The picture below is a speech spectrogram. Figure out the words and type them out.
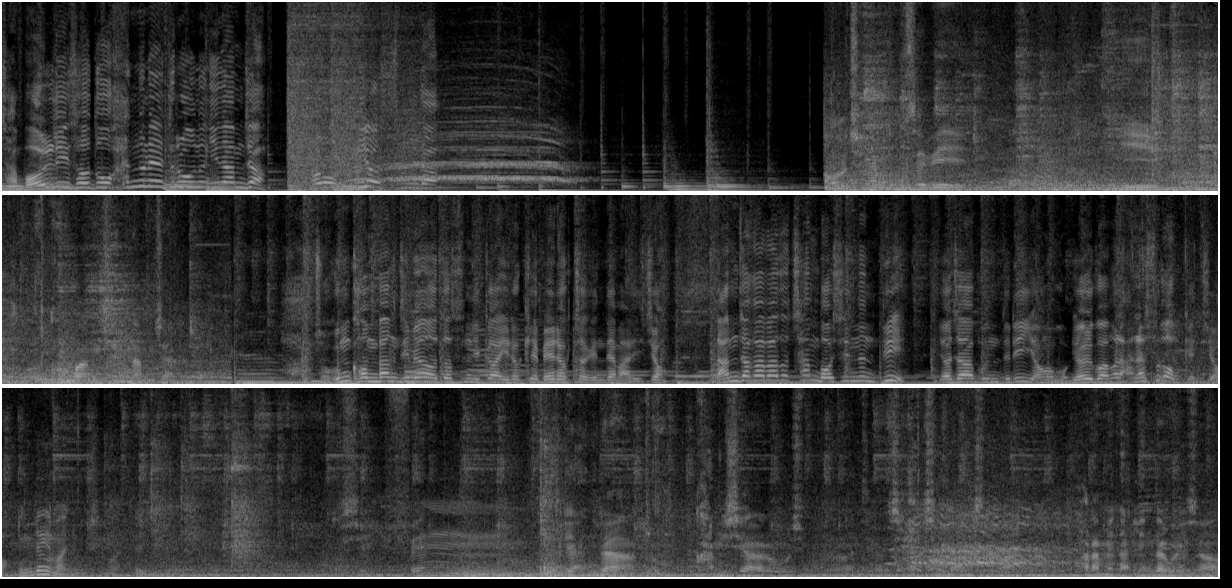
자, 멀리서도 한눈에 들어오는 이 남자. 바로 비였습니다. 오늘 촬영 컨셉이 이 건방진 남자 아, 조금 건방지면 어떻습니까? 이렇게 매력적인데 말이죠. 남자가 봐도 참 멋있는 비. 여자분들이 영- 열광을 안 할 수가 없겠죠. 굉장히 많이 오신 것 같아요 지금. 혹시 이 팬들이 아니라 좀 감시하러 오신 분들 같아요 제가 처음 나왔지만 바람에 날린다고 해서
